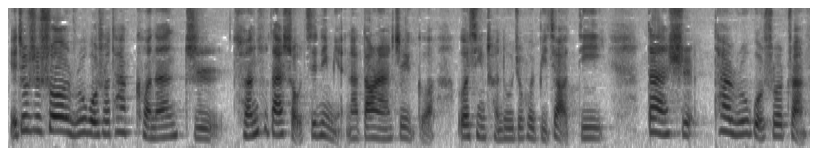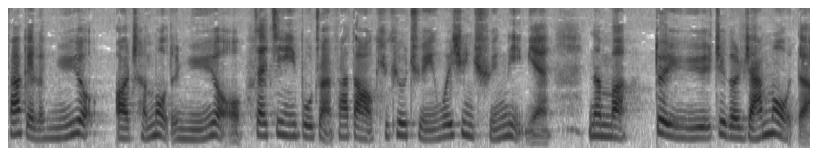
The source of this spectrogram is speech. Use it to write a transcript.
也就是说，如果说他可能只存储在手机里面，那当然这个恶性程度就会比较低。但是他如果说转发给了女友。呃陈某的女友，再进一步转发到 QQ 群、微信群里面，那么。对于这个冉某的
